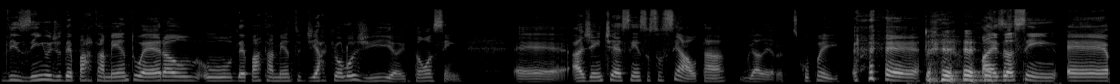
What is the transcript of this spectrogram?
vizinho de departamento era o, o departamento de arqueologia. Então, assim, é, a gente é ciência social, tá, galera? Desculpa aí. é, mas, assim, é,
